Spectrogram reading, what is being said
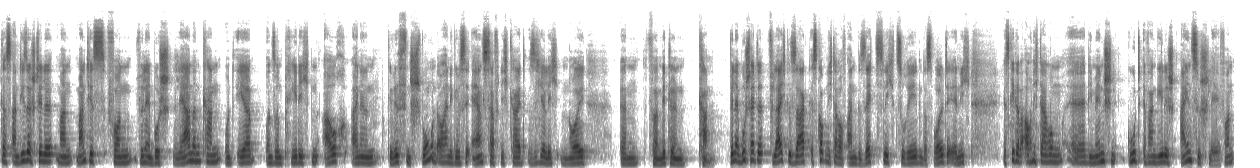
dass an dieser Stelle man manches von Wilhelm Busch lernen kann und er unseren Predigten auch einen gewissen Schwung und auch eine gewisse Ernsthaftigkeit sicherlich neu ähm, vermitteln kann. Wilhelm Busch hätte vielleicht gesagt, es kommt nicht darauf an, gesetzlich zu reden, das wollte er nicht. Es geht aber auch nicht darum, äh, die Menschen gut evangelisch einzuschläfern,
